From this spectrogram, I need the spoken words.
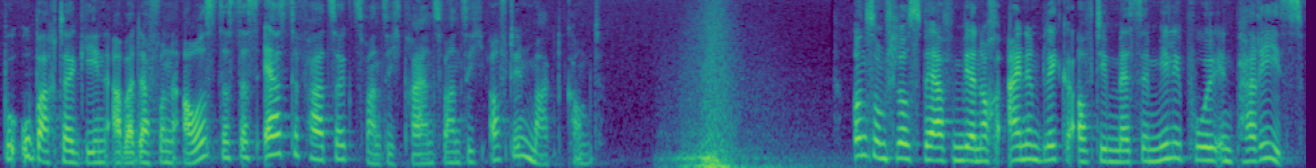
Beobachter gehen aber davon aus, dass das erste Fahrzeug 2023 auf den Markt kommt. Und zum Schluss werfen wir noch einen Blick auf die Messe Millipol in Paris.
